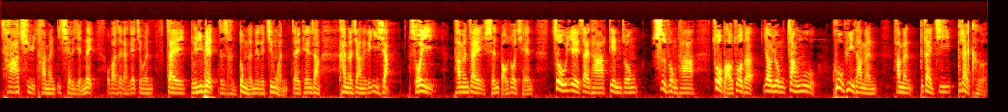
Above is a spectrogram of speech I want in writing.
擦去他们一切的眼泪。我把这两节经文再读一遍，这是很动人的一个经文。在天上看到这样的一个意象，所以他们在神宝座前昼夜在他殿中侍奉他，做宝座的要用帐幕护庇他们。他们不再饥，不再渴，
